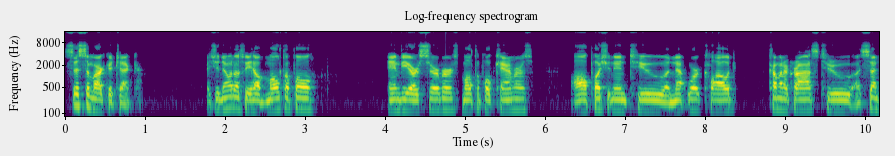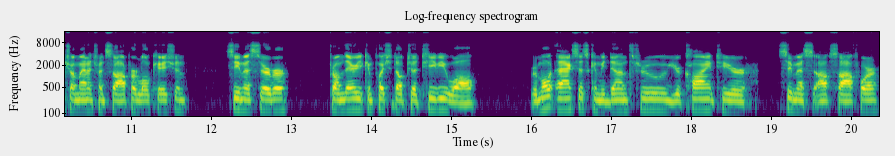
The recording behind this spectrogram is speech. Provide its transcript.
System Architect. As you notice, we have multiple NVR servers, multiple cameras, all pushing into a network cloud, coming across to a central management software location, CMS server. From there, you can push it up to a TV wall. Remote access can be done through your client to your CMS software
